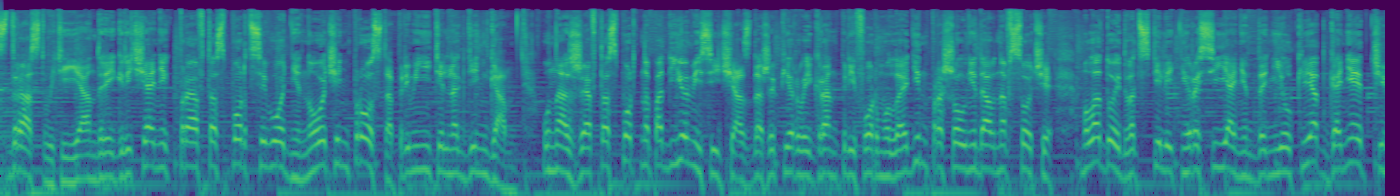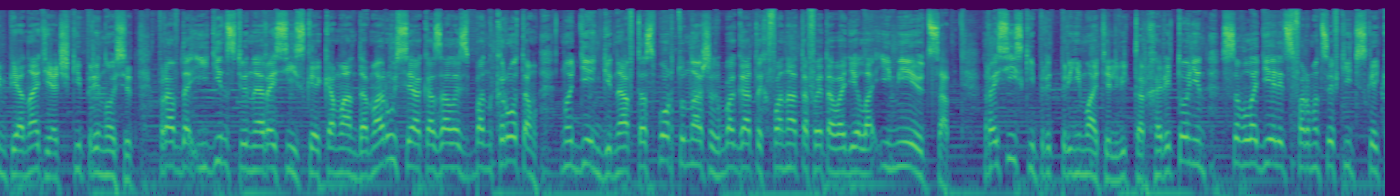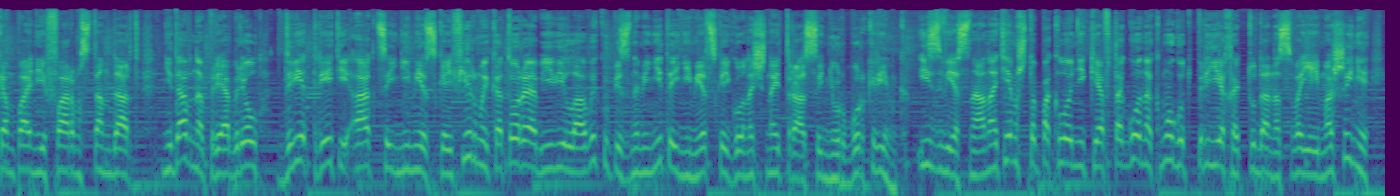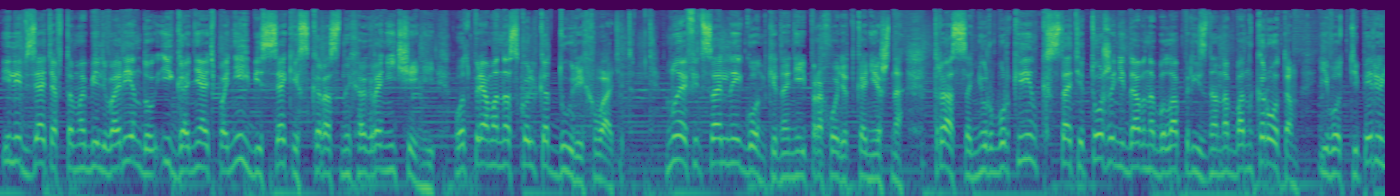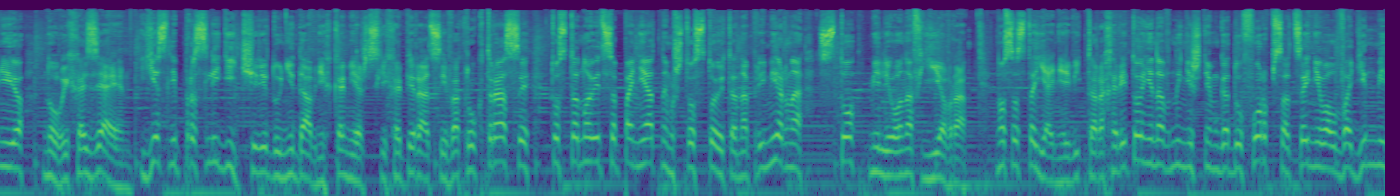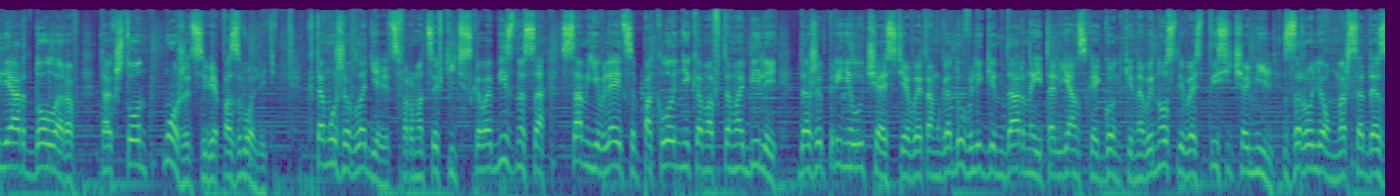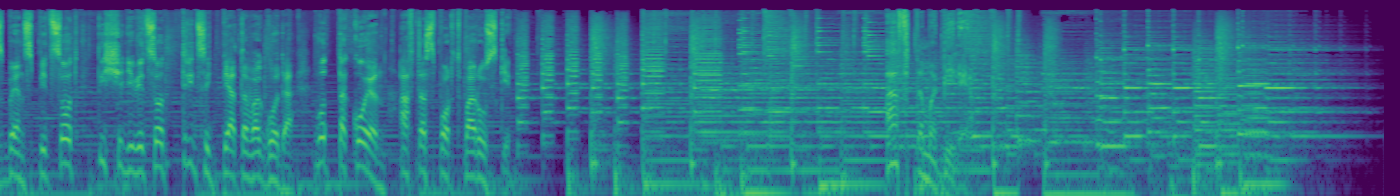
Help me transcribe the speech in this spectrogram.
Здравствуйте, я Андрей Гречаник про автоспорт сегодня, но очень просто, применительно к деньгам. У нас же автоспорт на подъеме сейчас, даже первый гран-при Формулы-1 прошел недавно в Сочи. Молодой 20-летний россиянин Даниил Квят гоняет в чемпионате, очки приносит. Правда, единственная российская команда Маруси оказалась банкротом, но деньги на автоспорт у наших богатых фанатов этого дела имеются. Российский предприниматель Виктор Харитонин, совладелец фармацевтической компании «Фармстандарт», недавно приобрел две трети акций немецкой фирмы, которая объявила о выкупе знаменитой немецкой гоночной трассы Нюрбургринг. Известна она тем, что поклонники автогонок могут приехать туда на своей машине или взять автомобиль в аренду и гонять по ней без всяких скоростных ограничений. Вот прямо насколько дури хватит. Ну и официальные гонки на ней проходят, конечно. Трасса Нюрбургринг, кстати, тоже недавно была признана банкротом, и вот теперь у нее новый хозяин. Если проследить череду недавних коммерческих операций операций вокруг трассы, то становится понятным, что стоит она примерно 100 миллионов евро. Но состояние Виктора Харитонина в нынешнем году Forbes оценивал в 1 миллиард долларов, так что он может себе позволить. К тому же владелец фармацевтического бизнеса сам является поклонником автомобилей, даже принял участие в этом году в легендарной итальянской гонке на выносливость 1000 миль за рулем Mercedes-Benz 500 1935 года. Вот такой он, автоспорт по-русски. Автомобили.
